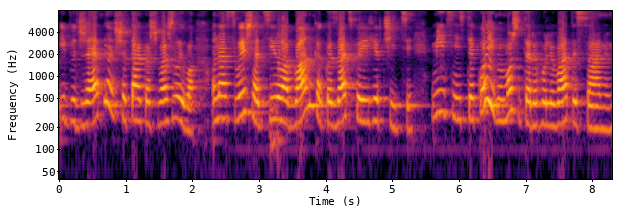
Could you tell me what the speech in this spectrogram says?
і бюджетно, що також важливо, у нас вийшла ціла банка козацької гірчиці, міцність якої ви можете регулювати самі.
